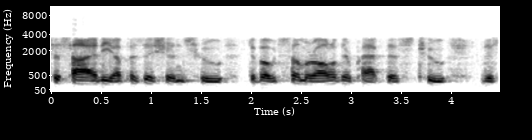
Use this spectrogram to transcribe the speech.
society of physicians who devote some or all of their practice to this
